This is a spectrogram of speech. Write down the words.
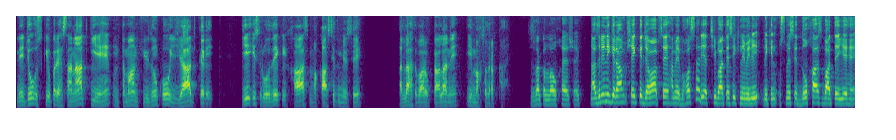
نے جو اس کے اوپر احسانات کیے ہیں ان تمام چیزوں کو یاد کرے۔ یہ اس روزے کے خاص مقاصد میں سے اللہ تبارک تعالیٰ نے یہ مقصد رکھا ہے۔ جزاک اللہ خیر شیخ۔ ناظرین کرام، شیخ کے جواب سے ہمیں بہت ساری اچھی باتیں سیکھنے ملی، لیکن اس میں سے دو خاص باتیں یہ ہیں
